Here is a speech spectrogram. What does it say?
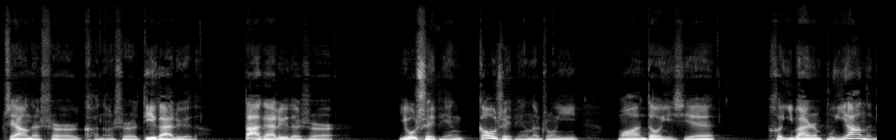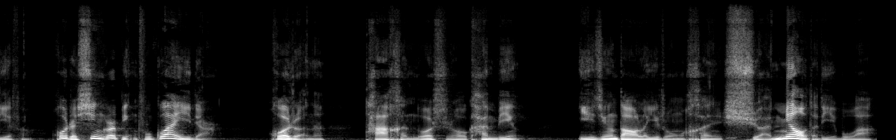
这样的事儿可能是低概率的，大概率的是有水平、高水平的中医，往往都有一些和一般人不一样的地方，或者性格禀赋怪一点，或者呢，他很多时候看病已经到了一种很玄妙的地步啊，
